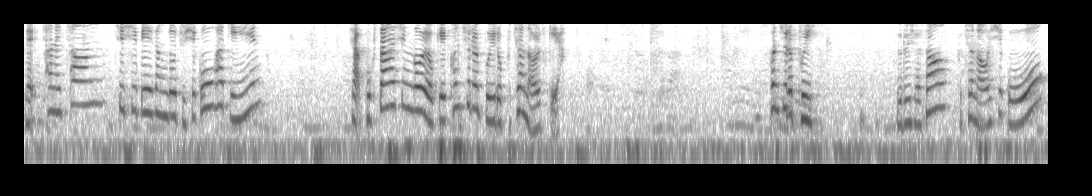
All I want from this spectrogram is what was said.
네, 천에 천, 72 해상도 주시고 확인. 자, 복사하신 거 여기에 컨트롤 V로 붙여 넣을게요. 컨트롤 V 누르셔서 붙여 넣으시고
